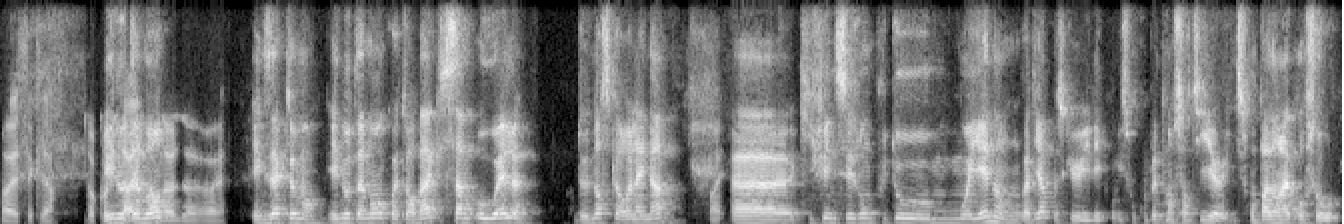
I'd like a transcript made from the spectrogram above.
Ouais, c'est clair. Donc, Et arrive, notamment- Arnold, euh, ouais. Exactement. Et notamment en quarterback, Sam Howell de North Carolina, Ouais. euh, qui fait une saison plutôt moyenne, on va dire, parce qu'ils ils sont complètement sortis, ils seront pas dans la course au,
